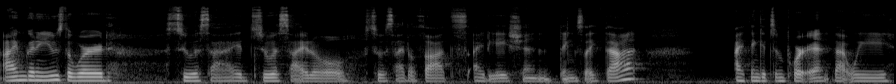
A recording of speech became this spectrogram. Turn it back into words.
I'm going to use the word suicide, suicidal, suicidal thoughts, ideation, things like that. I think it's important that we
